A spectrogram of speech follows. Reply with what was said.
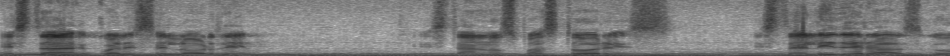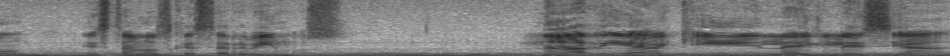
Está, ¿Cuál es el orden? Están los pastores, está el liderazgo, están los que servimos. Nadie aquí en la iglesia,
